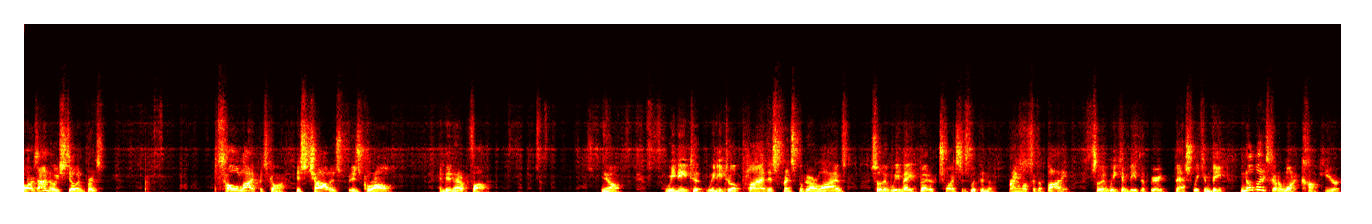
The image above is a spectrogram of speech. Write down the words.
Far as I know, he's still in prison. His whole life is gone. His child is, is grown and didn't have a father. You know, we need to we need to apply this principle to our lives so that we make better choices within the framework of the body, so that we can be the very best we can be. Nobody's going to want to come here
